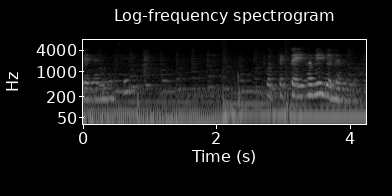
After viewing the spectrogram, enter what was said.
বেলে নিয়েছি। প্রত্যেকটা এইভাবেই বেলে নেব।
